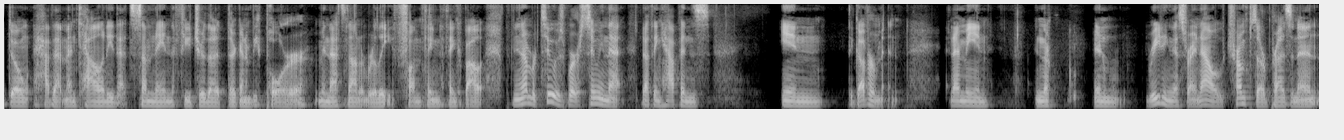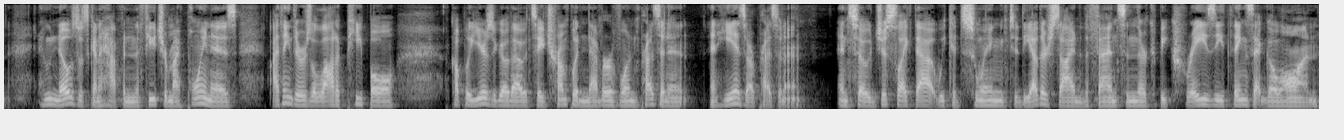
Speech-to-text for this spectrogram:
don't have that mentality that someday in the future that they're going to be poorer. I mean, that's not a really fun thing to think about. But the number two is we're assuming that nothing happens in the government. And I mean, in the in reading this right now, Trump's our president. Who knows what's going to happen in the future? My point is, I think there's a lot of people a couple years ago that would say Trump would never have won president, and he is our president. And so just like that, we could swing to the other side of the fence and there could be crazy things that go on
